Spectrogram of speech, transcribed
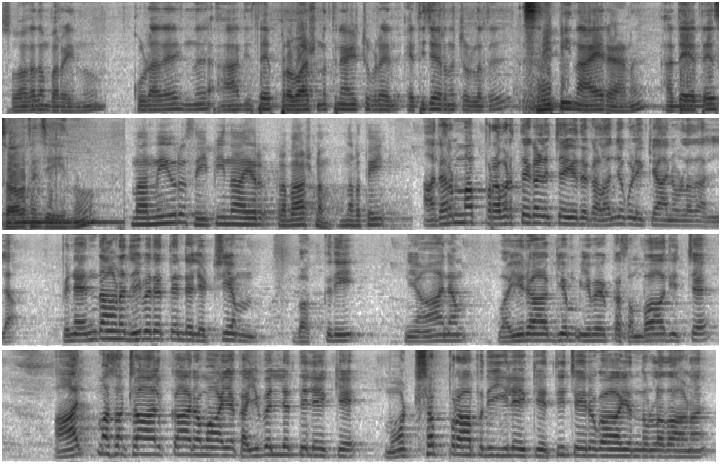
സ്വാഗതം പറയുന്നു. കൂടാതെ ഇന്ന് ആദ്യത്തെ പ്രഭാഷണത്തിനായിട്ട് ഇവിടെ എത്തിച്ചേർന്നിട്ടുള്ളത് സി പി നായരാണ്. അദ്ദേഹത്തെ സ്വാഗതം ചെയ്യുന്നു. മമ്മിയൂർ സി പി നായർ പ്രഭാഷണം നടത്തി. അധർമ്മ പ്രവൃത്തികൾ ചെയ്ത് കളഞ്ഞു കുളിക്കാനുള്ളതല്ല. പിന്നെ എന്താണ് ജീവിതത്തിന്റെ ലക്ഷ്യം? ഭക്തി ജ്ഞാനം വൈരാഗ്യം ഇവയൊക്കെ സമ്പാദിച്ച് ആത്മസാക്ഷാത്കാരമായ കൈവല്യത്തിലേക്ക് മോക്ഷപ്രാപ്തിയിലേക്ക് എത്തിച്ചേരുക എന്നുള്ളതാണ്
